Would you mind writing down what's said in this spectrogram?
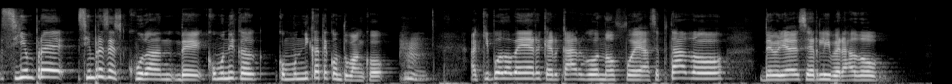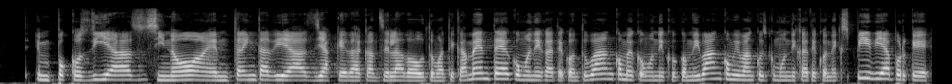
siempre, siempre se escudan de comunica, comunícate con tu banco. Aquí puedo ver que el cargo no fue aceptado, debería de ser liberado en pocos días, si no en 30 días ya queda cancelado automáticamente, comunícate con tu banco, me comunico con mi banco, mi banco es comunícate con Expedia porque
